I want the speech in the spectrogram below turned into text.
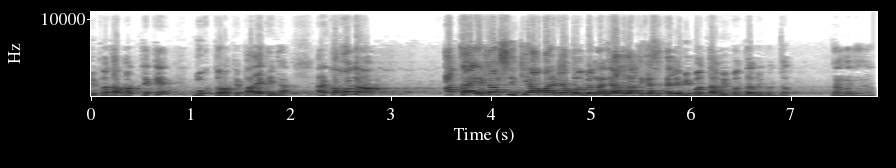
বিপদ আপদ থেকে মুক্ত হতে পারে কিনা। আর কখনো আচ্ছা এটা শিখে আবার এটা বলবেন না যে আল্লাহ, ঠিক আছে, তাহলে বিপদ দা বিপদ দা বিপদ না না না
